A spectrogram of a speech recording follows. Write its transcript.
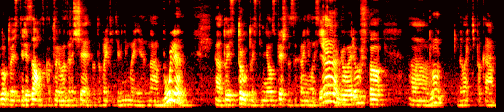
ну то есть result, который возвращает, вот обратите внимание на boolean, а, то есть true, то есть у меня успешно сохранилось. Я говорю, что, а, ну, давайте пока,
